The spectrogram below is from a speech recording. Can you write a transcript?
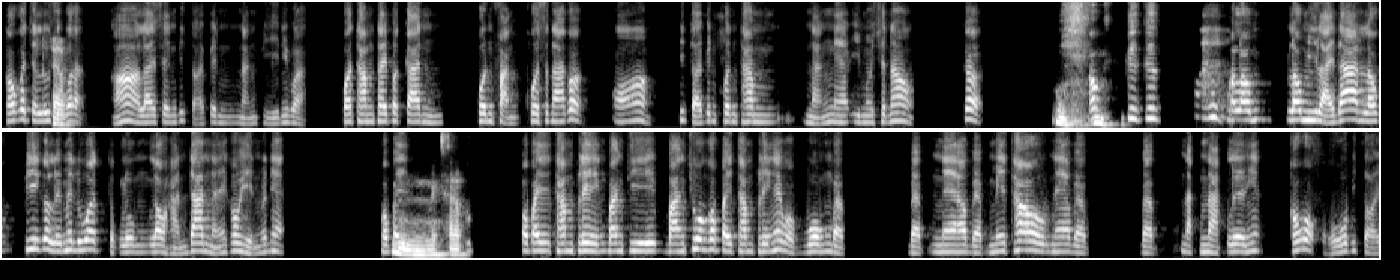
เขาก็จะรู้สึกครับว่า อ๋อลายเซ็นพี่ต่อยเป็นหนังผีนี่หว่า พอทำไทยประกัน คนฝั่งโฆษณาก็ อ๋อ พี่ต่อยเป็นคนทำหนังแนวอิโมชัน a ลก็เขาคือคือพอเราเรามีหลายด้านเราพี่ก็เลยไม่รู้ว่าตกลงเราหันด้านไหนให้เขาเห็นว่าเนี่ยพอไปอืมนะครับพอไปทำเพลงบางทีบางช่วงก็ไปทำเพลงให้แบบวงแบบ แบบแนวแบบเมทัลแนวแบบแบบหนักๆเลยเงี้ยเขาก็โอ้โหพี่ต่อย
